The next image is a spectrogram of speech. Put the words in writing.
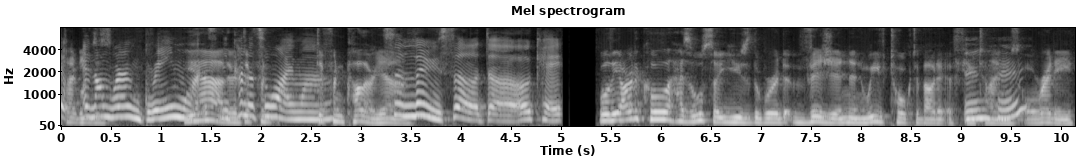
contact ，and lenses. I'm wearing green ones. Yeah, 你 they're 看得出来吗 different, different color, 是 yeah. 绿色的，OK。 Well, the article has also used the word vision, and we've talked about it a few times already.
